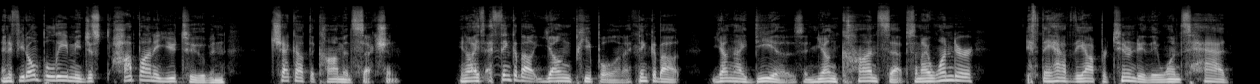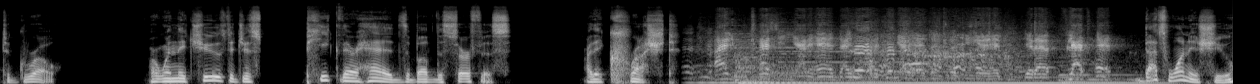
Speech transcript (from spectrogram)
And if you don't believe me, just hop onto YouTube and check out the comments section. You know, I, I think about young people and I think about young ideas and young concepts, and I wonder if they have the opportunity they once had to grow, or when they choose to just peek their heads above the surface are they crushed? I'm your head. I'm your head. I'm your head. You're a flathead. That's one issue.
